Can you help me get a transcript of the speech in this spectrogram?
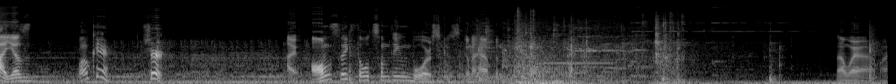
Ah, I just... Okay, sure. I honestly thought something worse was gonna happen. Now where am I?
